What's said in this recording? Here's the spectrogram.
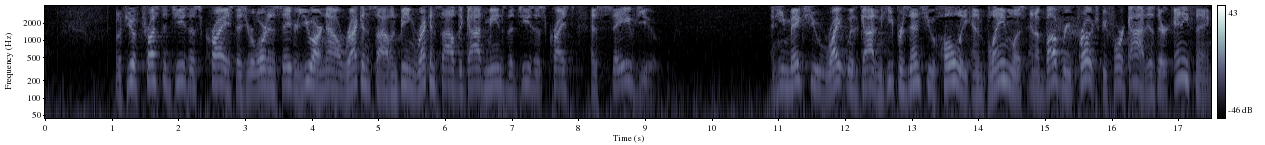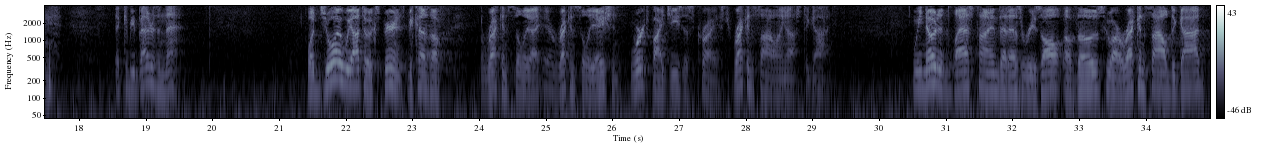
But if you have trusted Jesus Christ as your Lord and Savior, you are now reconciled. And being reconciled to God means that Jesus Christ has saved you. And He makes you right with God, and He presents you holy and blameless and above reproach before God. Is there anything that could be better than that? What joy we ought to experience because of the reconcilia- reconciliation worked by Jesus Christ, reconciling us to God. We noted last time that as a result of those who are reconciled to God,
